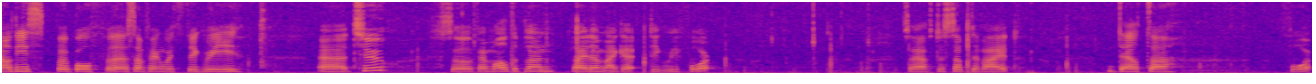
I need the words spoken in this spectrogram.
now these were both uh, something with degree uh, 2. So if I multiply them, I get degree 4. So I have to subdivide delta 4.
